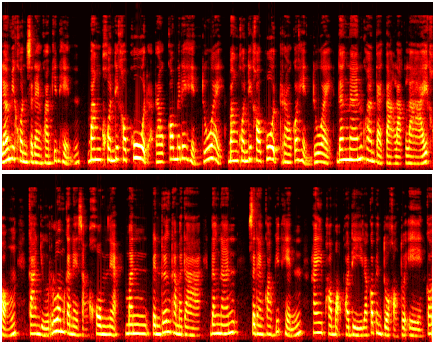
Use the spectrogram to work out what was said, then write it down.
แล้วมีคนแสดงความคิดเห็น บางคนที่เขาพูดเราก็ไม่ได้เห็นด้วย บางคนที่เขาพูดเราก็เห็นด้วย ดังนั้นความแตกต่างหลากหลายของการอยู่ร่วมกันในสังคมเนี่ยมันเป็นเรื่องธรรมดา ดังนั้น แสดงความคิดเห็นให้พอเหมาะพอดี แล้วก็เป็นตัวของตัวเอง ก็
